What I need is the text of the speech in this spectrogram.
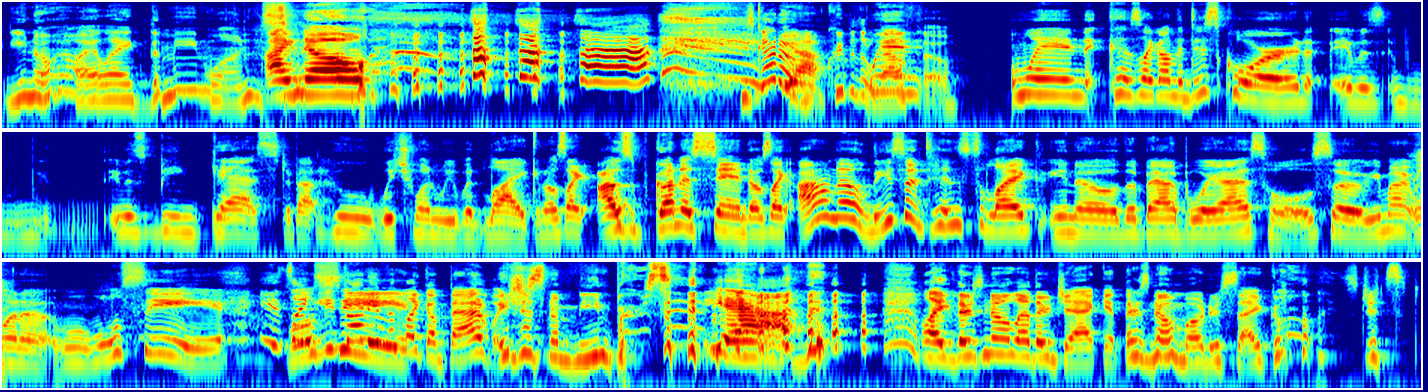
You know how I like the mean ones. I know. He's got a Yeah. creepy little When- mouth though. when because like on the discord it was it was being guessed about who which one we would like and i was like i was gonna send i was like i don't know lisa tends to like you know the bad boy assholes so you might want to we'll, we'll see He's We'll like he's not even like a bad boy. He's just a mean person. Yeah. like there's no leather jacket. There's no motorcycle. It's just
